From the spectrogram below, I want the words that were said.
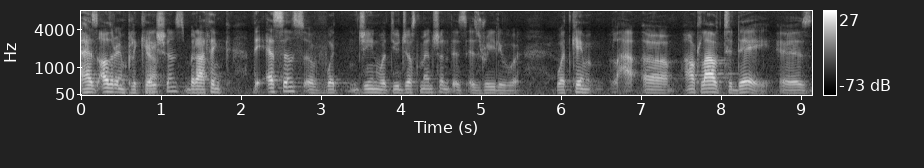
has other implications, but I think the essence of what, Jean, what you just mentioned is, is really what, what came uh, out loud today is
